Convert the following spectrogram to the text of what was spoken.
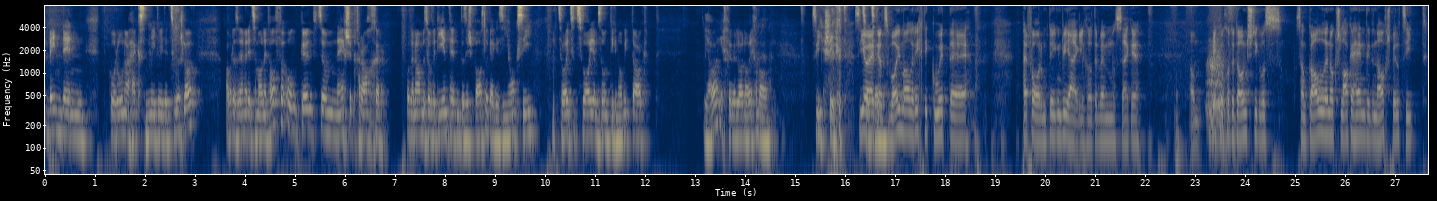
Wenn dann Corona-Hex nicht wieder zuschlägt. Aber das werden wir jetzt mal nicht hoffen und gehen zum nächsten Kracher der den Namen so verdient hat. Und das war Basel gegen Sion. 2 zu 2 am Sonntagnachmittag. Ja, ich überlasse euch einmal die Geschichte. Sion hat ja zweimal richtig gut äh, performt, irgendwie eigentlich, oder? Wenn man muss sagen, am Mittwoch oder Donnerstag, wo St. Gallen noch geschlagen haben in der Nachspielzeit,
